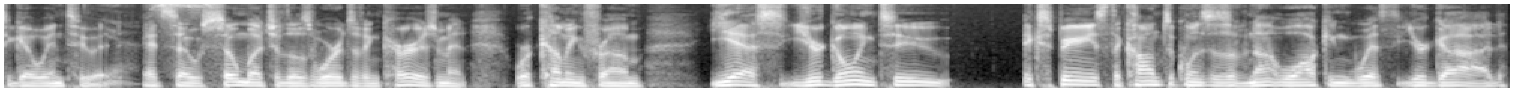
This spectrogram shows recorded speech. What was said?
to go into it. And so, so much of those words of encouragement were coming from, yes, you're going to experience the consequences of not walking with your God,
